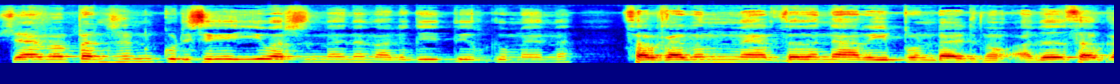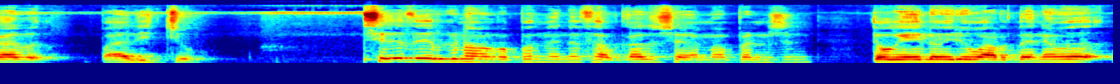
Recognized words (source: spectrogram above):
ക്ഷേമ പെൻഷൻ കുടിശ്ശിക ഈ വർഷം തന്നെ നൽകി തീർക്കുമെന്ന് സർക്കാരിൽ നിന്ന് നേരത്തെ തന്നെ അറിയിപ്പുണ്ടായിരുന്നു. അത് സർക്കാർ പാലിച്ചു. കുടിശ്ശിക തീർക്കണോടൊപ്പം തന്നെ സർക്കാർ ക്ഷേമ പെൻഷൻ തുകയിൽ ഒരു വർധനവ്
